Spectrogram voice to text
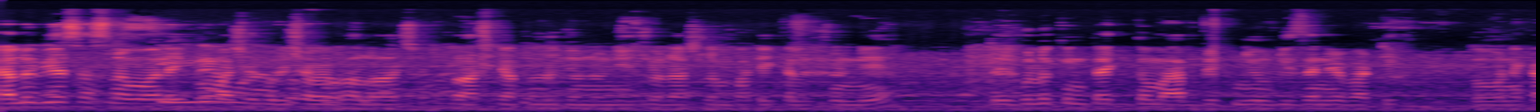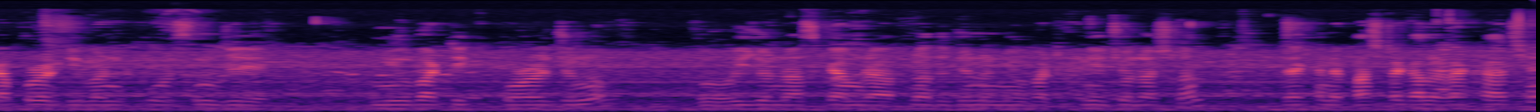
হ্যালো বিয়াস আসসালামু আলাইকুম। আশা করি সবাই ভালো আছেন। তো আজকে আপনাদের জন্য নিয়ে চলে আসলাম বাটিক কালেকশন নিয়ে। তো এগুলো কিন্তু একদম আপডেট নিউ ডিজাইনের বাটিক। তো অনেক কাপড়ের ডিমান্ড করছেন যে নিউ বাটিক পরার জন্য। তো ওই জন্য আজকে আমরা আপনাদের জন্য নিউ বাটিক নিয়ে চলে আসলাম। তো এখানে পাঁচটা কালার রাখা আছে।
